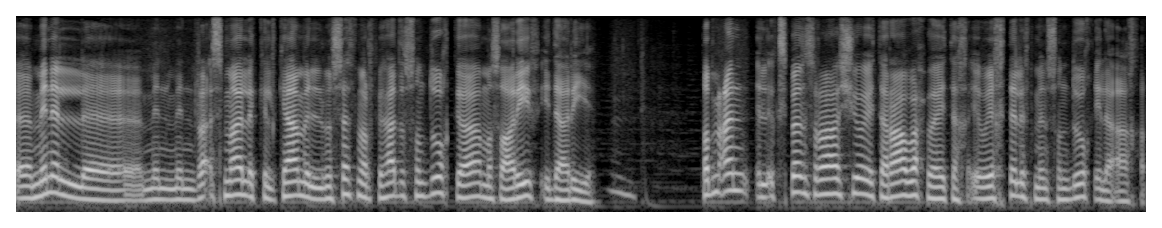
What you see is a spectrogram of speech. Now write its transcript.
آه، من ال- من من رأس مالك الكامل المستثمر في هذا الصندوق كمصاريف إدارية. طبعا ال expense ratio يتراوح ويتخ... ويختلف من صندوق إلى آخر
